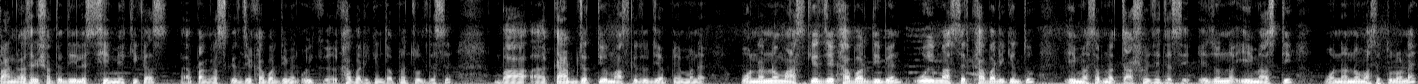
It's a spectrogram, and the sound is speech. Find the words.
পাঙ্গাসের সাথে দিলে সেম একই কাজ পাঙ্গাসকে যে খাবার দিবেন, ওই খাবারই কিন্তু আপনার চলতেছে। বা কার্প জাতীয় মাছকে যদি আপনি মানে অন্যান্য মাছকে যে খাবার দিবেন, ওই মাছের খাবারই কিন্তু এই মাছ আপনার চাষ হয়ে যেতেছে। এজন্য এই মাছটি অন্যান্য মাছের তুলনায়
